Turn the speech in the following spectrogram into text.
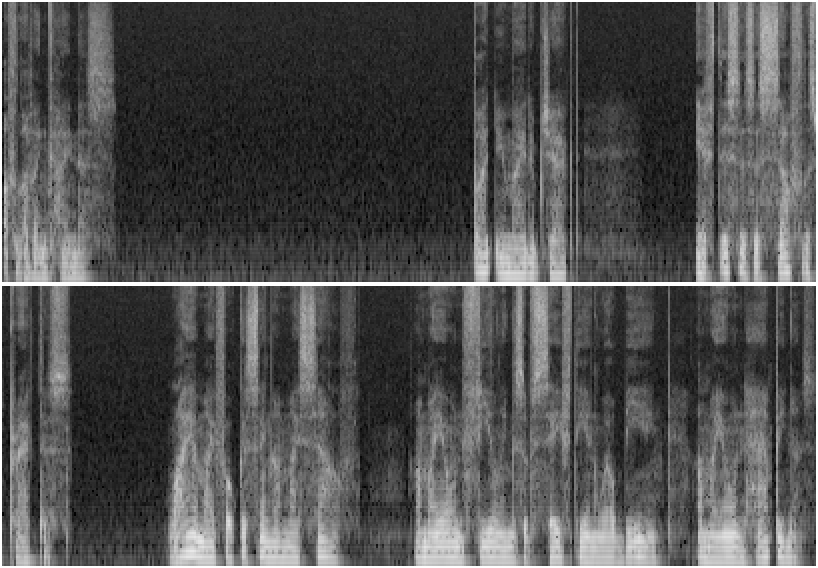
of loving kindness. But you might object, if this is a selfless practice, why am I focusing on myself, on my own feelings of safety and well being? on my own happiness?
